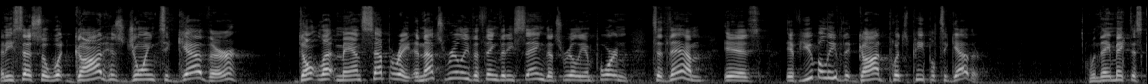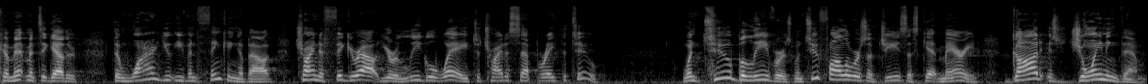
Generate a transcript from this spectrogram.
And he says, so what God has joined together, don't let man separate. And that's really the thing that he's saying that's really important to them is if you believe that God puts people together, when they make this commitment together, then why are you even thinking about trying to figure out your legal way to try to separate the two? When two believers, when two followers of Jesus get married, God is joining them.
